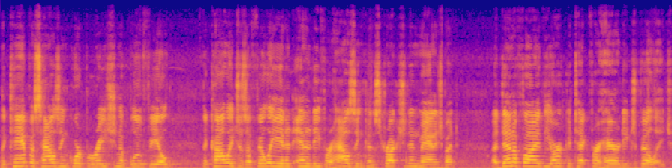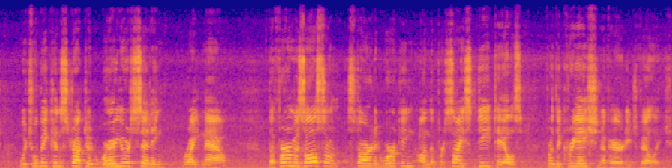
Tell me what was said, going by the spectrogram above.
the, Campus Housing Corporation of Bluefield, the college's affiliated entity for housing construction and management, identified the architect for Heritage Village, which will be constructed where you're sitting right now. The firm has also started working on the precise details for the creation of Heritage Village.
